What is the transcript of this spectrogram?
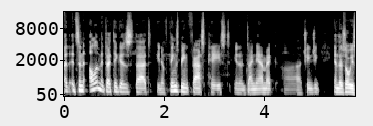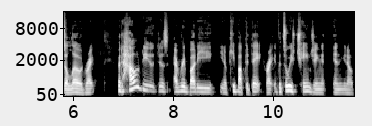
it's an element i think is that you know things being fast paced you know dynamic uh, changing and there's always a load right? But how do you does everybody you know keep up to date right? If it's always changing and you know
